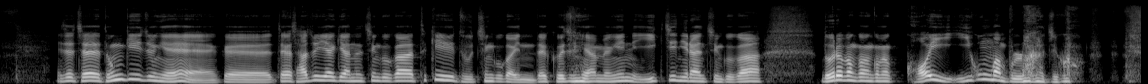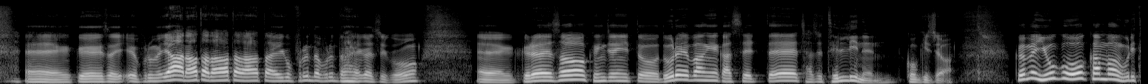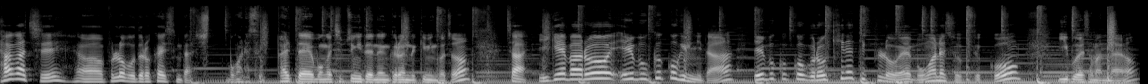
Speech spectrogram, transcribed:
이제 제 동기 중에 그 제가 자주 이야기하는 친구가 특히 두 친구가 있는데 그 중에 한 명인 익진이라는 친구가 노래방 가면 거의 이 곡만 불러가지고 예 그래서 부르면 야 나왔다 나왔다 나왔다 이거 부른다 부른다 해가지고 예 그래서 굉장히 또 노래방에 갔을 때 자주 들리는 곡이죠. 그러면 요곡 한번 우리 다 같이 어, 불러보도록 하겠습니다. 쉿, 몽환의 숲할 때 뭔가 집중이 되는 그런 느낌인 거죠. 자, 이게 바로 1부 끝곡입니다. 1부 끝곡으로 키네틱 플로우의 몽환의 숲 듣고 2부에서 만나요.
